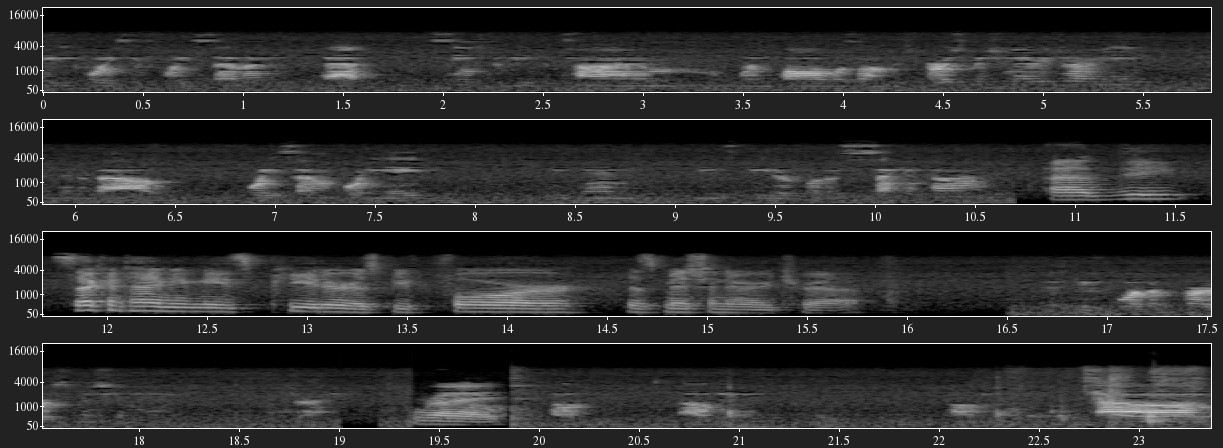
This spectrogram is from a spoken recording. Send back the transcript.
AD, 46, 47, that seems to be the time when Paul was on his first missionary journey. And then about 47, 48, he then meets Peter for the second time. Uh, the second time he meets Peter is before his missionary trip. It's before the first missionary journey. Right. Oh, okay. Okay. Um,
